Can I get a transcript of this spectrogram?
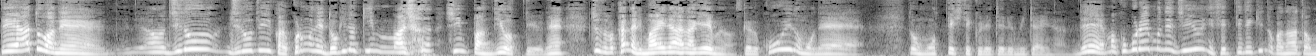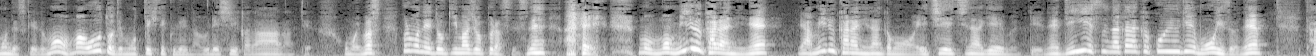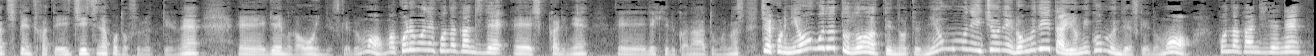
で、あとはね、あの、自動、自動というか、これもね、ドキドキマジャ審判ディオっていうね、ちょっとかなりマイナーなゲームなんですけど、こういうのもね、と持ってきてくれてるみたいなんで、まあ、ここら辺もね、自由に設定できるのかなとは思うんですけれども、まあ、オートで持ってきてくれるのは嬉しいかななんて思います。これもね、ドキマジョプラスですね。はい。もう、もう見るからにね、いや、見るからになんかもう、エチエチなゲームっていうね。DS なかなかこういうゲーム多いんですよね。タッチペン使ってエチエチなことするっていうね、えー、ゲームが多いんですけども、まあこれもね、こんな感じで、えー、しっかりね、えー、できてるかなと思います。じゃあこれ日本語だとどうなってんのって、日本語もね、一応ね、ロムデータ読み込むんですけども、こんな感じでね、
